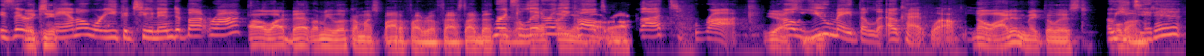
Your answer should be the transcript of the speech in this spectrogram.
Is there a can't- channel where you could tune into butt rock? Oh, I bet. Let me look on my Spotify real fast. I bet where it's literally called butt rock. butt rock. Yes. Oh, you made the list. okay. Well, No, I didn't make the list. oh, Hold you on. didn't.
